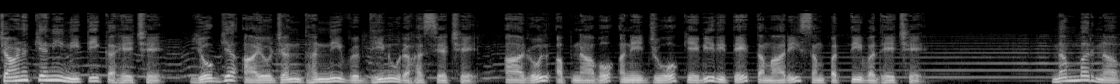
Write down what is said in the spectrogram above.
ચાણક્યની નીતિ કહે છે, યોગ્ય આયોજન ધનની વૃદ્ધિનું રહસ્ય છે. આ રૂલ અપનાવો અને જુઓ કેવી રીતે તમારી સંપત્તિ વધે છે. નંબર નવ.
